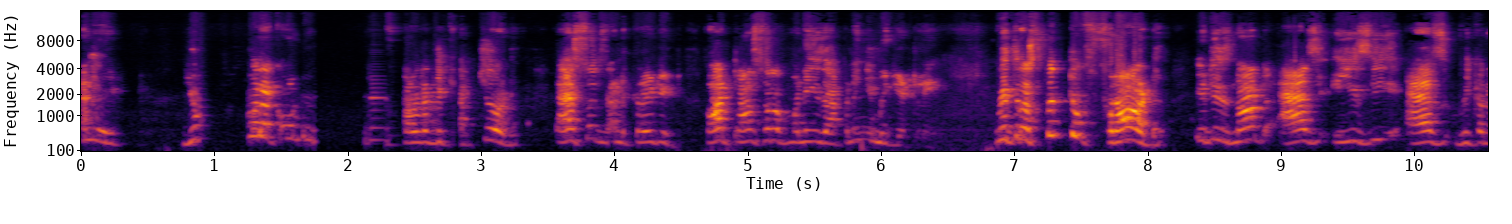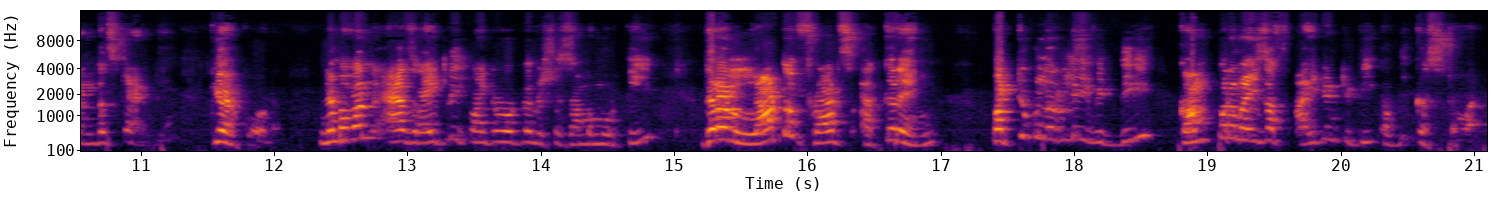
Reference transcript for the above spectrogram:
it, your account is already captured as such and credit or transfer of money is happening immediately. With respect to fraud, it is not as easy as we can understand QR code. Number one, as rightly pointed out by Mr. Sambamurthy, there are a lot of frauds occurring, particularly with the compromise of identity of the customer.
